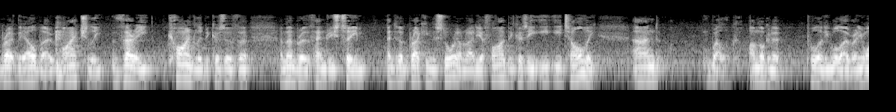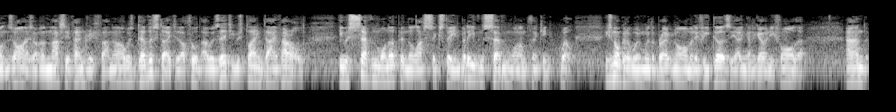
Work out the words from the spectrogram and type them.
broke the elbow, I actually very kindly, because of uh, a member of Hendry's team, ended up breaking the story on Radio 5 because he, he, he told me. And, well, look, I'm not going to pull any wool over anyone's eyes. I'm a massive Hendry fan, and I was devastated. I thought that was it. He was playing Dave Harold. He was 7 1 up in the last 16, but even 7 1, I'm thinking, well, he's not going to win with a broken arm, and if he does, he ain't going to go any farther. And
